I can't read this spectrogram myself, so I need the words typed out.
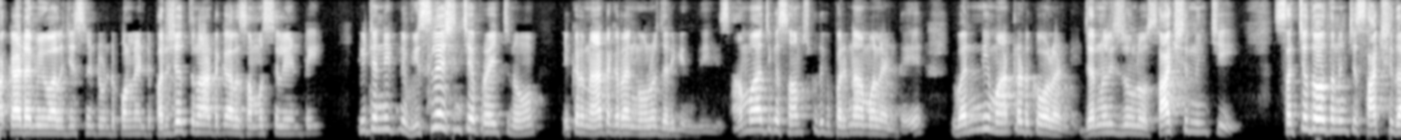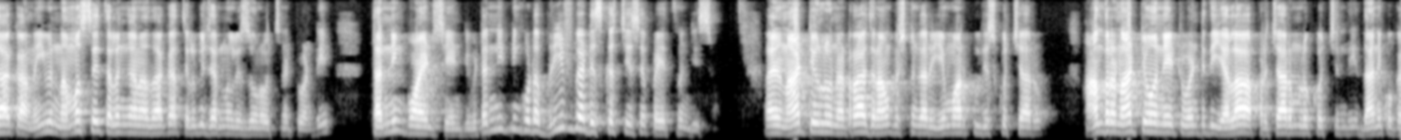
అకాడమీ వాళ్ళు చేసినటువంటి పనులు ఏంటి? పరిషత్తు నాటకాల సమస్యలు ఏంటి? వీటన్నిటిని విశ్లేషించే ప్రయత్నం ఇక్కడ నాటక రంగంలో జరిగింది. సామాజిక సాంస్కృతిక పరిణామాలు అంటే ఇవన్నీ మాట్లాడుకోవాలండి. జర్నలిజంలో సాక్షి నుంచి సత్యదోత నుంచి సాక్షి దాకా ఈవెన్ నమస్తే తెలంగాణ దాకా తెలుగు జర్నలిజంలో వచ్చినటువంటి టర్నింగ్ పాయింట్స్ ఏంటి? వీటన్నిటిని కూడా బ్రీఫ్గా డిస్కస్ చేసే ప్రయత్నం చేశాం. ఆయన నాట్యంలో నటరాజ రామకృష్ణ గారు ఏ మార్పులు తీసుకొచ్చారు? ఆంధ్ర నాట్యం అనేటువంటిది ఎలా ప్రచారంలోకి వచ్చింది దానికి ఒక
